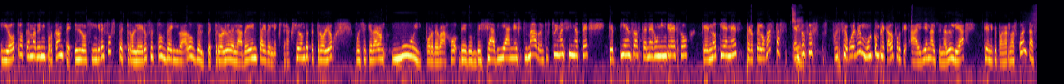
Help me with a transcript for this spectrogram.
Y otro tema bien importante, los ingresos petroleros, estos derivados del petróleo, de la venta y de la extracción de petróleo, pues se quedaron muy por debajo de donde se había han estimado. Entonces tú imagínate que piensas tener un ingreso que no tienes, pero te lo gastas. Entonces, pues se vuelve muy complicado porque alguien al final del día tiene que pagar las cuentas.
